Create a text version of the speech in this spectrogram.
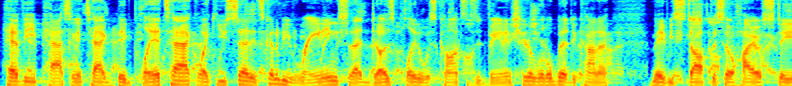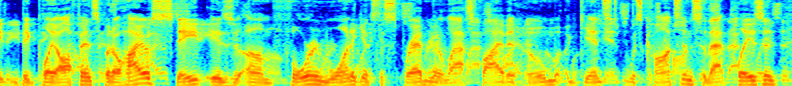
heavy passing attack, big play attack. Like you said, it's going to be raining, so that does play to Wisconsin's advantage here a little bit to kind of maybe stop this Ohio State big play offense. But Ohio State is um, four and one against the spread in their last five at home against Wisconsin, so that plays in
